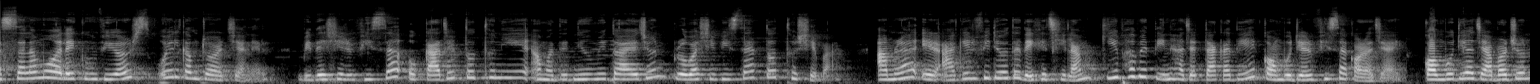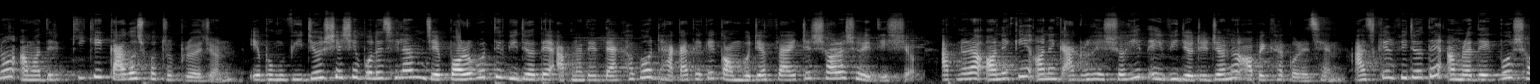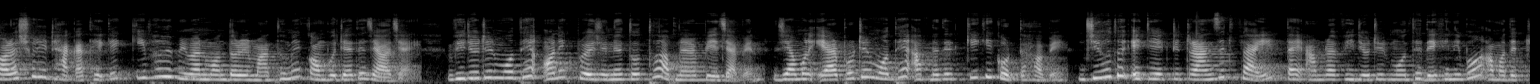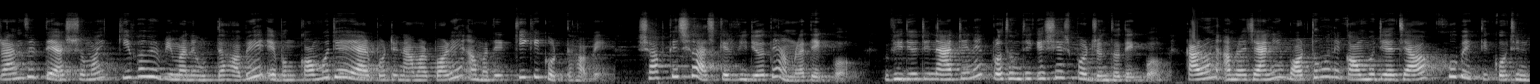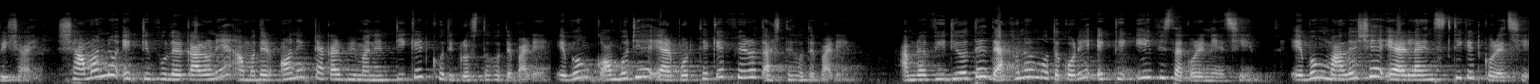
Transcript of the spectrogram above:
আসসালামু আলাইকুম viewers, welcome to our channel. বিদেশের ভিসা ও কাজের তথ্য নিয়ে আমাদের নিয়মিত আয়োজন প্রবাসী ভিসার তথ্য সেবা। আমরা এর আগের ভিডিওতে দেখেছিলাম কীভাবে তিন হাজার টাকা দিয়ে কম্বোডিয়ার ভিসা করা যায়। কম্বোডিয়া যাবার জন্য আমাদের কি কি কাগজপত্র প্রয়োজন এবং ভিডিওর শেষে বলেছিলাম যে পরবর্তী ভিডিওতে আপনাদের দেখাবো ঢাকা থেকে কম্বোডিয়া ফ্লাইটের সরাসরি দৃশ্য। আপনারা অনেকেই অনেক আগ্রহের সহিত এই ভিডিওটির জন্য অপেক্ষা করেছেন। আজকের ভিডিওতে আমরা দেখব সরাসরি ঢাকা থেকে কীভাবে বিমানবন্দরের মাধ্যমে কম্বোডিয়াতে যাওয়া যায়। ভিডিওটির মধ্যে অনেক প্রয়োজনীয় তথ্য আপনারা পেয়ে যাবেন, যেমন এয়ারপোর্টের মধ্যে আপনাদের কি কি করতে হবে। যেহেতু এটি একটি ট্রানজিট ফ্লাইট, তাই আমরা ভিডিওটির মধ্যে দেখে নিব আমাদের ট্রানজিট দেওয়ার সময় কীভাবে বিমানে উঠতে হবে এবং কম্বোডিয়া এয়ারপোর্টে নামার পরে আমাদের কি কি করতে হবে। সবকিছু আজকের ভিডিওতে আমরা দেখব। ভিডিওটি না টেনে প্রথম থেকে শেষ পর্যন্ত দেখব। কারণ আমরা জানি বর্তমানে কম্বোডিয়া যাওয়া খুব একটি কঠিন বিষয়। সামান্য একটি ভুলের কারণে আমাদের অনেক টাকার বিমানের টিকিট ক্ষতিগ্রস্ত হতে পারে এবং কম্বোডিয়া এয়ারপোর্ট থেকে ফেরত আসতে হতে পারে। আমরা ভিডিওতে দেখানোর মতো করে একটি ই ভিসা করে নিয়েছি এবং মালয়েশিয়া এয়ারলাইন্স টিকিট করেছি।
